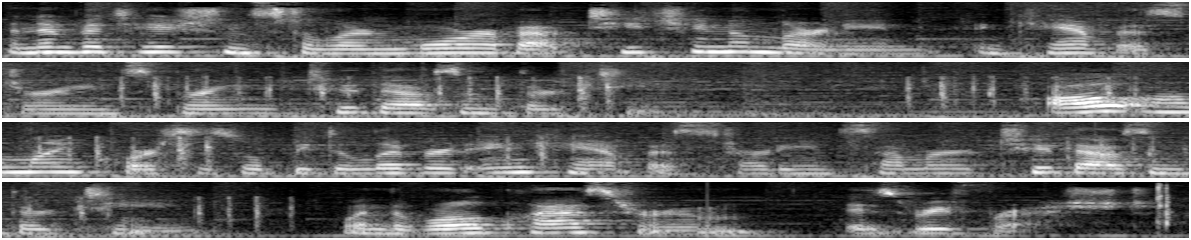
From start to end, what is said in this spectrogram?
and invitations to learn more about teaching and learning in Canvas during spring 2013. All online courses will be delivered in Canvas starting summer 2013 when the World Classroom is refreshed.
